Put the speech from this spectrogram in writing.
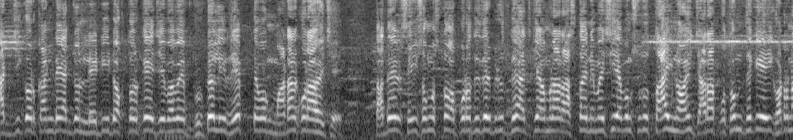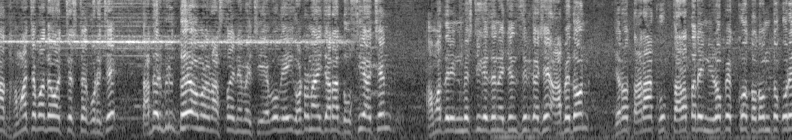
আরজিকর কাণ্ডে একজন লেডি ডক্টরকে যেভাবে ব্রুটালি রেপ এবং মার্ডার করা হয়েছে, তাদের সেই সমস্ত অপরাধীদের বিরুদ্ধে আজকে আমরা রাস্তায় নেমেছি এবং শুধু তাই নয়, যারা প্রথম থেকে এই ঘটনা ধামাচাপা দেওয়ার চেষ্টা করেছে, তাদের বিরুদ্ধেও আমরা রাস্তায় নেমেছি এবং এই ঘটনায় যারা দোষী আছেন, আমাদের ইনভেস্টিগেশন এজেন্সির কাছে আবেদন যেন তারা খুব তাড়াতাড়ি নিরপেক্ষ তদন্ত করে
